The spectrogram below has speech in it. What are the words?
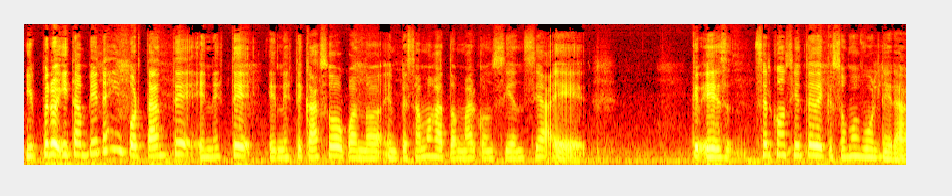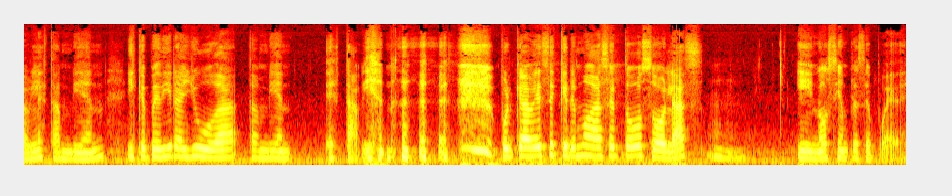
y, pero y también es importante en este en este caso cuando empezamos a tomar conciencia eh, ser consciente de que somos vulnerables también y que pedir ayuda también está bien, porque a veces queremos hacer todo solas y no siempre se puede.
